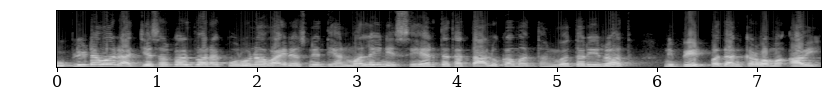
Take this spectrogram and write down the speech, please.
ઉપલેટામાં રાજ્ય સરકાર દ્વારા કોરોના વાયરસને ધ્યાનમાં લઈને શહેર તથા તાલુકામાં ધન્વંતરી રથની ભેટ પ્રદાન કરવામાં આવી.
